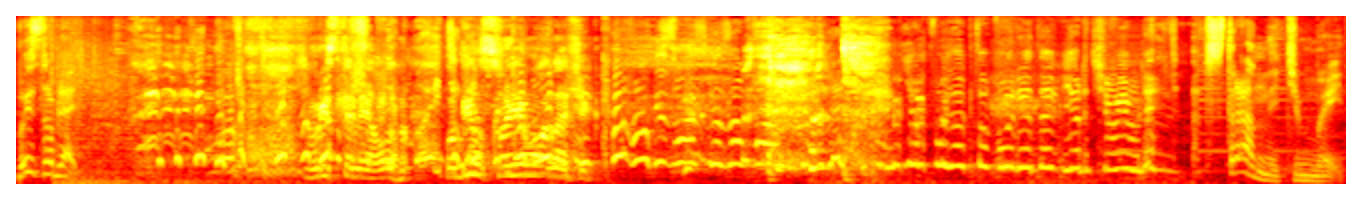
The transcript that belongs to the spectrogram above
быстро, блядь. Выстрелил. Убил своего нафиг. я понял, кто более доверчивый, блядь. Странный тиммейт.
